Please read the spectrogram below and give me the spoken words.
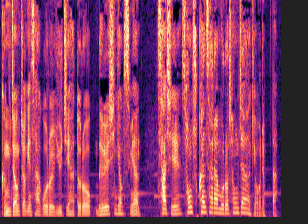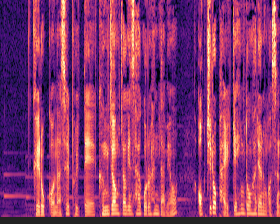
긍정적인 사고를 유지하도록 늘 신경 쓰면 사실 성숙한 사람으로 성장하기 어렵다. 괴롭거나 슬플 때 긍정적인 사고를 한다며 억지로 밝게 행동하려는 것은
